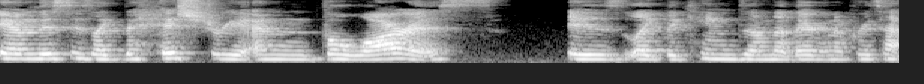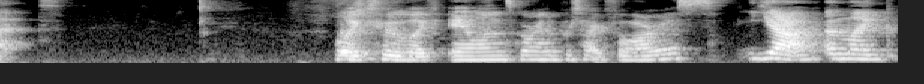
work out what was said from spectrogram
and this is like the history, and Velaris is like the kingdom that they're gonna protect. That's like who, like Aelin's going to protect Velaris. Yeah, and like,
